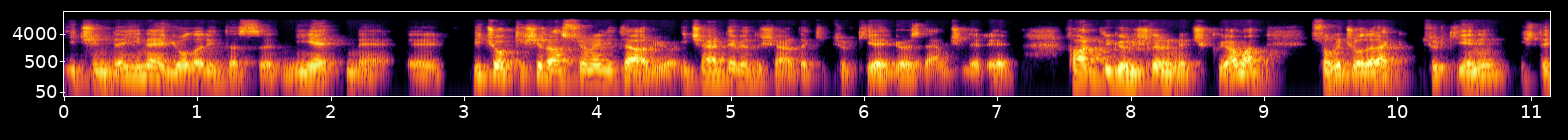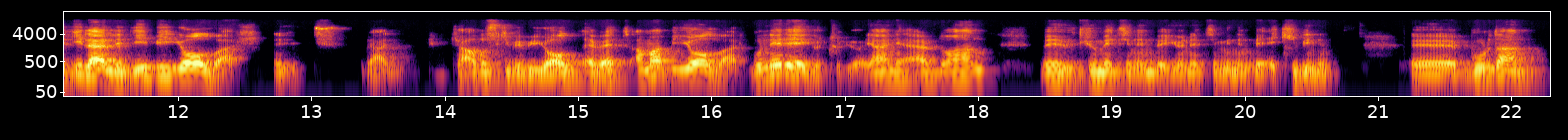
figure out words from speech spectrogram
içinde yine yol haritası, niyet ne, e, birçok kişi rasyonalite arıyor. İçeride ve dışarıdaki Türkiye gözlemcileri farklı görüşler öne çıkıyor ama sonuç olarak Türkiye'nin işte ilerlediği bir yol var. E, yani kabus gibi bir yol evet ama bir yol var. Bu nereye götürüyor? Yani Erdoğan ve hükümetinin ve yönetiminin ve ekibinin e, buradan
